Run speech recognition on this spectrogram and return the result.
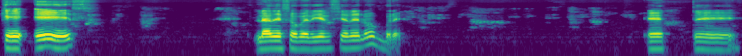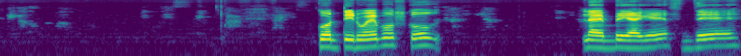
que es la desobediencia del hombre. Este. Continuemos con la embriaguez de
